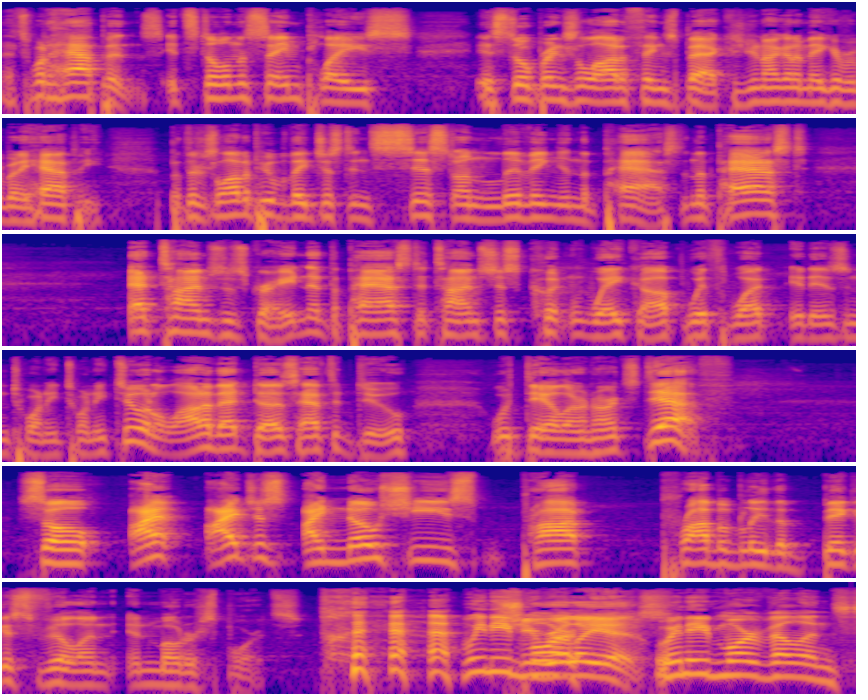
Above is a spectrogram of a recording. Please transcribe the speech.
That's what happens. It's still in the same place. It still brings a lot of things back because you're not gonna make everybody happy. But there's a lot of people they just insist on living in the past. In the past, at times was great, and at the past at times just couldn't wake up with what it is in 2022, and a lot of that does have to do with Dale Earnhardt's death. So I I just I know she's pro- probably the biggest villain in motorsports. We need She more. really is. We need more villains.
